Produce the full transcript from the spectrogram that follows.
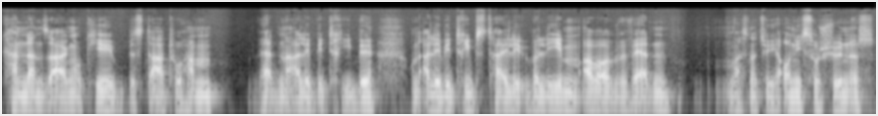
kann dann sagen, okay, bis dato haben werden alle Betriebe und alle Betriebsteile überleben, aber wir werden, was natürlich auch nicht so schön ist,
